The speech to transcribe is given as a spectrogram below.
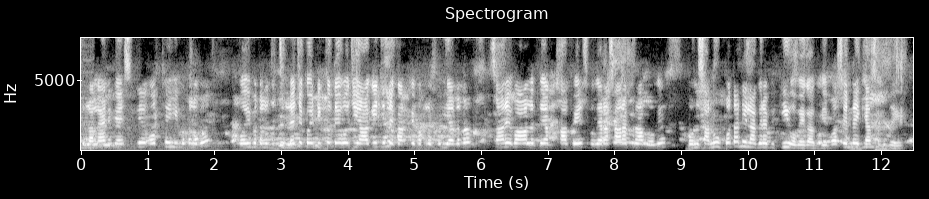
ਝੂਲਾ ਲੈਣ ਗਏ ਸੀਗੇ, ਉੱਥੇ ਹੀ ਮਤਲਬ ਕੋਈ ਮਤਲਬ ਜੇ ਝੂਲੇ 'ਚ ਕੋਈ ਦਿੱਕਤ ਇਹੋ ਜੀ ਆ ਗਈ, ਜਿਹਦੇ ਕਰਕੇ ਮਤਲਬ ਕੁੜੀਆਂ ਦਾ ਨਾ ਸਾਰੇ ਵਾਲ ਤੇ ਅੱਖਾਂ ਫੇਸ ਵਗੈਰਾ ਸਾਰਾ ਖਰਾਬ ਹੋ ਗਿਆ। ਹੁਣ ਸਾਨੂੰ ਪਤਾ ਨਹੀਂ ਲੱਗ ਰਿਹਾ ਵੀ ਕੀ ਹੋਵੇਗਾ ਅੱਗੇ, ਬਸ ਇੰਨਾ ਹੀ ਕਹਿ ਸਕਦੇ ਹਾਂ।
